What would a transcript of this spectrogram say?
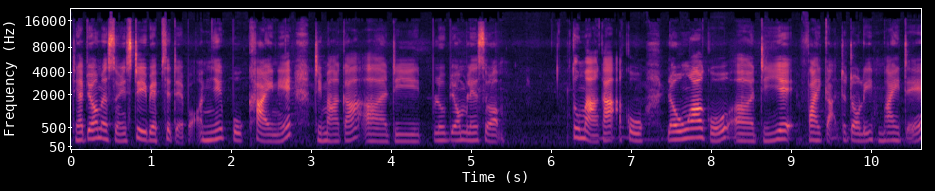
ဒီကပြောမယ်ဆိုရင် stable ဖြစ်တယ်ပေါ့အမြင့်ပိုခိုင်နေဒီမှာကအာဒီဘယ်လိုပြောမလဲဆိုတော့ သူ့မှာကအကိုလုံးဝကိုအာဒီရဲ့ vibe ကတော်တော်လေးမိုက်တယ်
